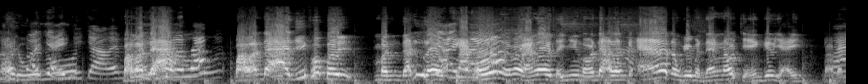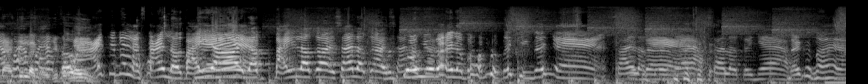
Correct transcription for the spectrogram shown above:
Xong ờ, vui vậy chị chờ em Bà. Banda. Bà Banda giết Fabi mình đánh lên lạc hướng rồi mấy bạn ơi. Tự nhiên bà Banda lên cái á trong khi mình đang nói chuyện kiểu vậy. Bà Banda chính là người giết phải cái đó là sai lệch bậy rồi lật bậy lật rồi sai lật rồi mình vô rồi. đây là mình không được nói chuyện đó nha sai rồi nè nha sai lật rồi nha. Để con nói à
